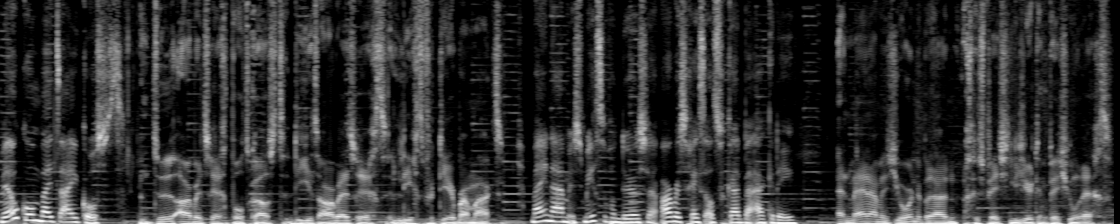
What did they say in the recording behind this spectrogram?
Welkom bij Tijkost. De arbeidsrecht-podcast die het arbeidsrecht licht verteerbaar maakt. Mijn naam is Mirte van Deurzen, arbeidsrechtadvocaat bij AKD. En mijn naam is Jorn de Bruin, gespecialiseerd in pensioenrecht.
